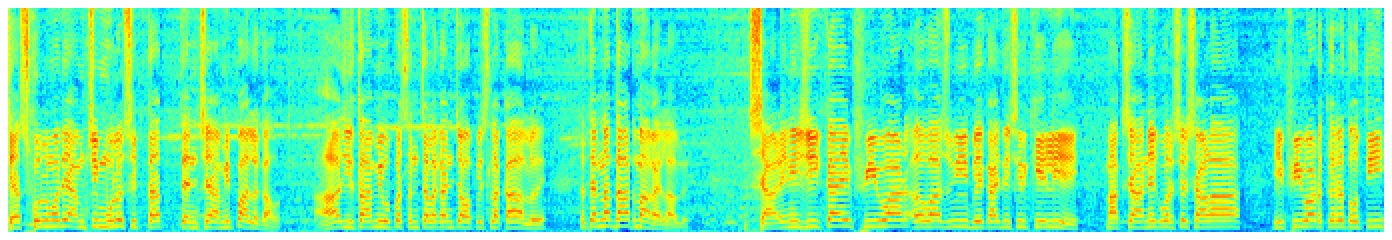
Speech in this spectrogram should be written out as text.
त्या स्कूलमध्ये आमची मुलं शिकतात त्यांचे आम्ही पालक आहोत. आज इथं आम्ही उपसंचालकांच्या ऑफिसला का आलो आहे तर त्यांना दाद मागायला आलो आहे शाळेने जी काय फी वाढ अवाजवी बेकायदेशीर केली आहे मागच्या अनेक वर्ष शाळा ही फी वाढ करत होती.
